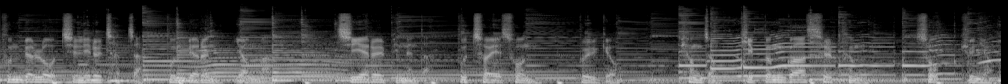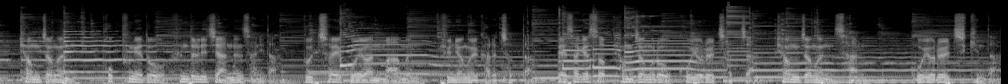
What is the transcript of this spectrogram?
분별로 진리를 찾자. 분별은 연마, 지혜를 빛낸다. 부처의 손, 불교, 평정, 기쁨과 슬픔, 속, 균형. 평정은 폭풍에도 흔들리지 않는 산이다. 부처의 고요한 마음은 균형을 가르쳤다. 배삭에서 평정으로 고요를 찾자. 평정은 산, 고요를 지킨다.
